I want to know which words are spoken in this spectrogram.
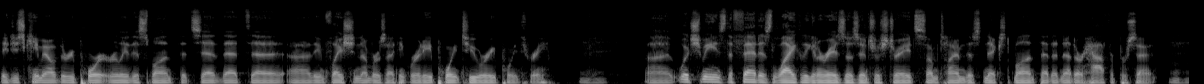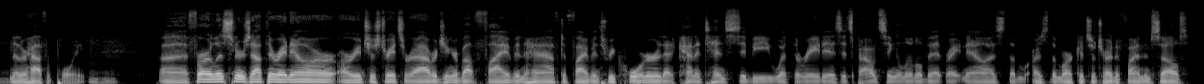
They just came out with a report early this month that said that uh, uh, the inflation numbers, I think, were at eight point two or eight point three. Mhm. Uh, which means the Fed is likely going to raise those interest rates sometime this next month at another half a percent, Mhm. another half a point. Mhm. Uh, for our listeners out there right now, our, our interest rates are averaging about five and a half to five and three quarter. That kind of tends to be what the rate is. It's bouncing a little bit right now as the as the markets are trying to find themselves.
